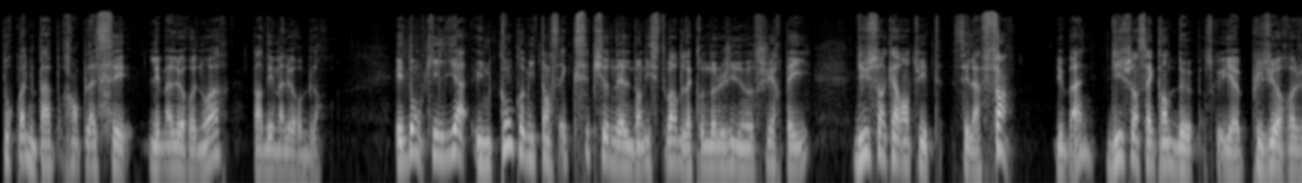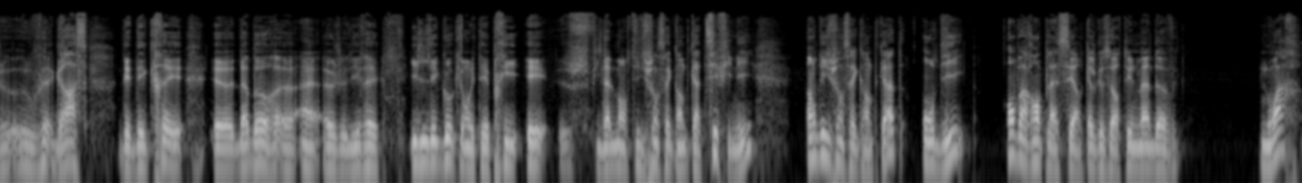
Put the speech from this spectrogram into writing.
pourquoi ne pas remplacer les malheureux noirs par des malheureux blancs? Et donc, il y a une concomitance exceptionnelle dans l'histoire de la chronologie de notre cher pays. 1848, c'est la fin du bagne, 1852, parce qu'il y a plusieurs, grâce des décrets, euh, d'abord, euh, euh, je dirais, illégaux qui ont été pris, et finalement, en 1854, c'est fini. En 1854, on dit, on va remplacer en quelque sorte une main-d'œuvre noire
